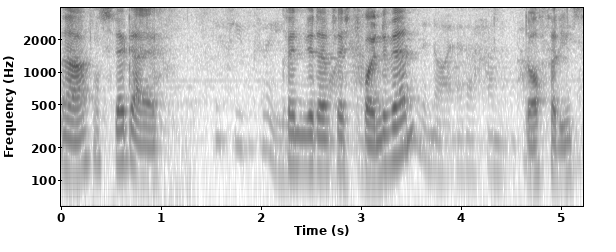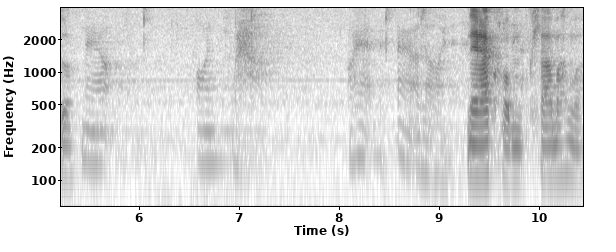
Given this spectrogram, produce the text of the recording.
Ja, das wäre geil. Könnten wir dann vielleicht Freunde werden? Doch, verdienst du. Naja, komm, klar, machen wir.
